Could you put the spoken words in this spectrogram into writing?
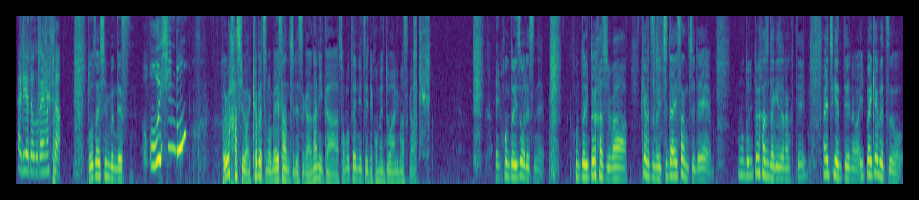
ありがとうございました、東西新聞です。おいしんぼ。豊橋はキャベツの名産地ですが何かその点についてコメントはありますか？え本当にそうですね本当に豊橋はキャベツの一大産地で本当に豊橋だけじゃなくて愛知県っていうのはいっぱいキャベツを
